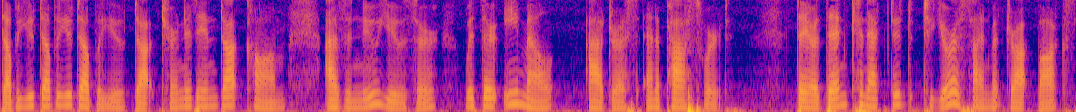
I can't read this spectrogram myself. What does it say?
www.turnitin.com as a new user with their email address, and a password. They are then connected to your assignment Dropbox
